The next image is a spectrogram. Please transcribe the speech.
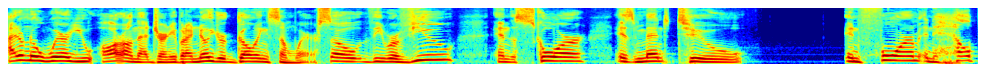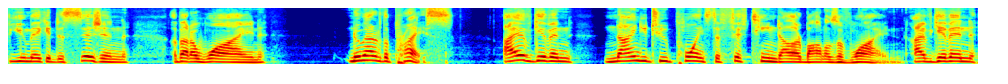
I don't know where you are on that journey, but I know you're going somewhere. So the review and the score is meant to inform and help you make a decision about a wine, no matter the price. I have given 92 points to $15 bottles of wine. I've given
